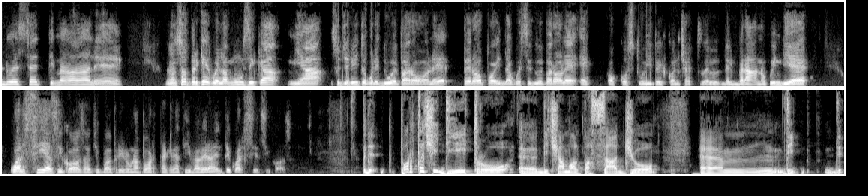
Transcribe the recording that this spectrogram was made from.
due settimane. Non so perché quella musica mi ha suggerito quelle due parole, però poi da queste due parole è, ho costruito il concetto del, del brano, quindi è qualsiasi cosa ti può aprire una porta creativa, veramente qualsiasi cosa. Portaci dietro, eh, diciamo, al passaggio ehm, di, di,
